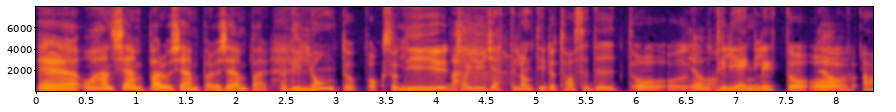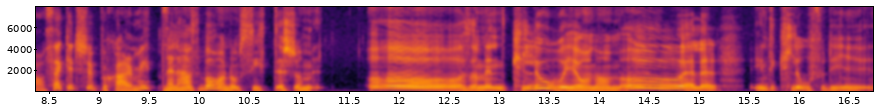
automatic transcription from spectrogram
Eh, och han kämpar och kämpar och kämpar. Ja, det är långt upp också. Det ju, tar ju jättelång tid att ta sig dit och, och Ja. otillgängligt och, och Ja. ja. säkert supercharmigt. Men hans barndom sitter som, åh, som en klo i honom. Åh, eller inte klo, för det är, ju-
